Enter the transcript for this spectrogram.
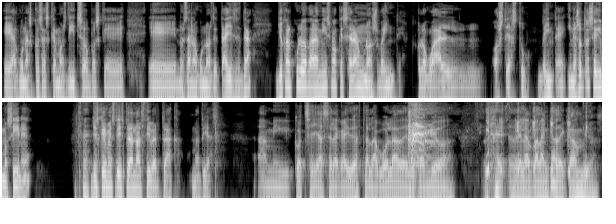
eh, algunas cosas que hemos dicho, pues que eh, nos dan algunos detalles, etcétera. Yo calculo ahora mismo que serán unos 20, con lo cual, hostias tú, 20, ¿eh? Y nosotros seguimos sin, ¿eh? Yo es que me estoy esperando al Cybertruck, Matías. A mi coche ya se le ha caído hasta la bola del cambio de, la palanca de cambios.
